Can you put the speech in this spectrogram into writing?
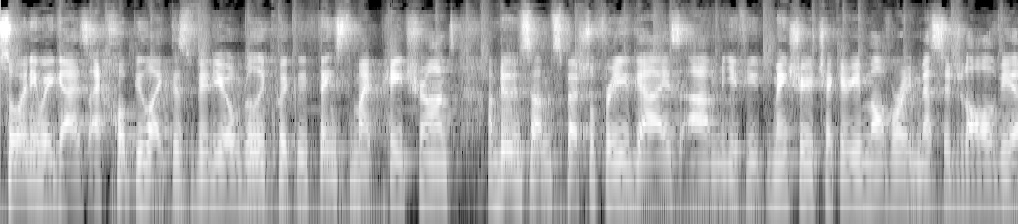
So anyway, guys, I hope you like this video. Really quickly, thanks to my patrons. I'm doing something special for you guys. Um, if you make sure you check your email, I've already messaged all of you.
